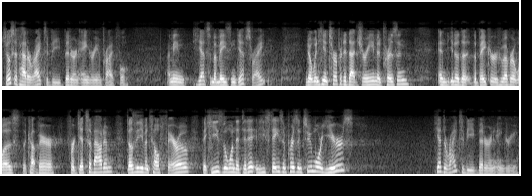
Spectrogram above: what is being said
Joseph had a right to be bitter and angry and prideful. I mean, he had some amazing gifts, right? You know, when he interpreted that dream in prison, and, you know, the, the baker, whoever it was, the cupbearer, forgets about him, doesn't even tell Pharaoh that he's the one that did it, and he stays in prison two more years. He had the right to be bitter and angry.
